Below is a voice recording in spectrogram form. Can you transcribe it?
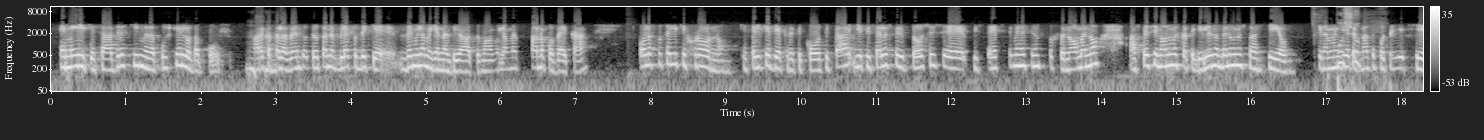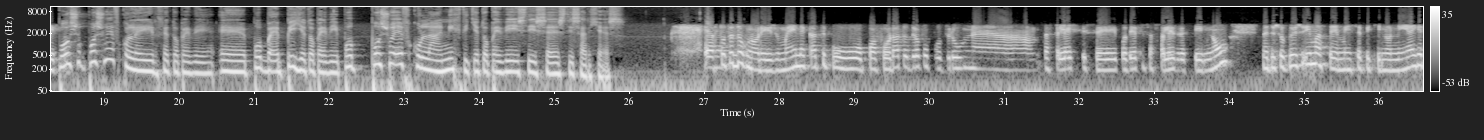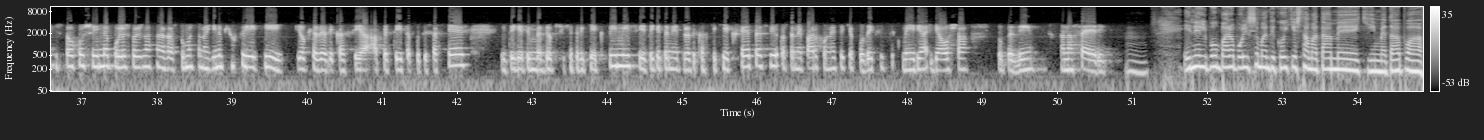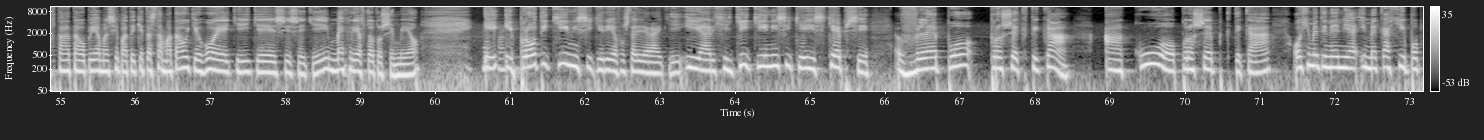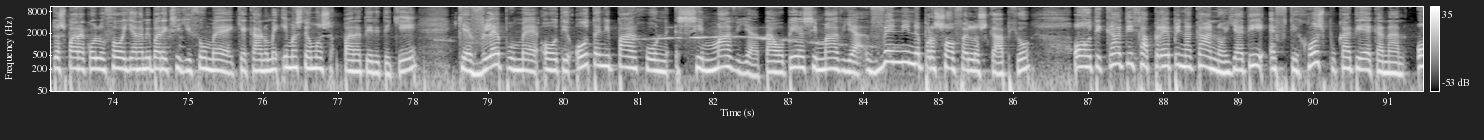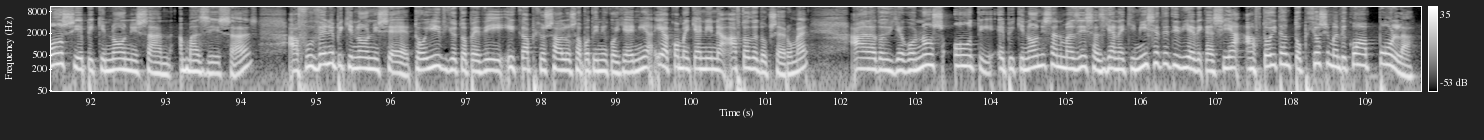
εμήλικες άντρες και μεδαπούς και ελλοδαπούς. Mm-hmm. Άρα καταλαβαίνετε ότι όταν εμπλέκονται και δεν μιλάμε για ένα-δύο άτομα, μιλάμε πάνω από δέκα, όλο αυτό θέλει και χρόνο και θέλει και διακριτικότητα. Γιατί σε άλλες περιπτώσεις, ε, πιστέψτε με, είναι σύνθετο το φαινόμενο αυτές οι ανώνυμες καταγγελίες να μπαίνουν στο αρχείο και να μην πόσο, διατευνάται ποτέ η ευχή. Πόσο, πόσο εύκολα ήρθε το παιδί, ε, πό, ε, πήγε το παιδί, πόσο εύκολα ανοίχτηκε το παιδί στις, ε, στις αρχές; Ε, αυτό δεν το γνωρίζουμε. Είναι κάτι που, που αφορά τον τρόπο που δρούν ε, τα στελέχη της ε, Υποδιεύθυνσης Ασφαλή Ρεθύμνου, με τους οποίους είμαστε εμείς σε επικοινωνία, γιατί στόχος είναι πολλές φορές να συνεργαστούμε ώστε να γίνει πιο φιλική η όποια διαδικασία απαιτείται από τις αρχές, είτε για την παιδοψυχιατρική εκτίμηση, είτε για την ιατροδικαστική εξέταση, ώστε να υπάρχουν έτσι και αποδείξεις τεκμήρια για όσα το παιδί αναφέρει. Είναι λοιπόν πάρα πολύ σημαντικό και σταματάμε εκεί μετά από αυτά τα οποία μας είπατε και τα σταματάω και εγώ εκεί και εσείς εκεί μέχρι αυτό το σημειο η, η, πρώτη κίνηση κυρία Φουσταλιαράκη, η αρχική κίνηση και η σκέψη βλέπω προσεκτικά ακούω προσεκτικά όχι με την έννοια είμαι καχύποπτος παρακολουθώ για να μην παρεξηγηθούμε και κάνουμε. Είμαστε όμως παρατηρητικοί και βλέπουμε ότι όταν υπάρχουν σημάδια τα οποία σημάδια δεν είναι προς όφελος κάποιου ότι κάτι θα πρέπει να κάνω γιατί ευτυχώς που κάτι έκαναν όσοι επικοινώνησαν μαζί σας αφού δεν επικοινώνησε το ίδιο το παιδί ή κάποιος άλλος από την οικογένεια ή ακόμα και αν είναι αυτό δεν το ξέρουμε αλλά το γεγονός ότι επικοινώνησαν μαζί σας για να κινήσετε τη διαδικασία αυτό ήταν το πιο σημαντικό από όλα.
